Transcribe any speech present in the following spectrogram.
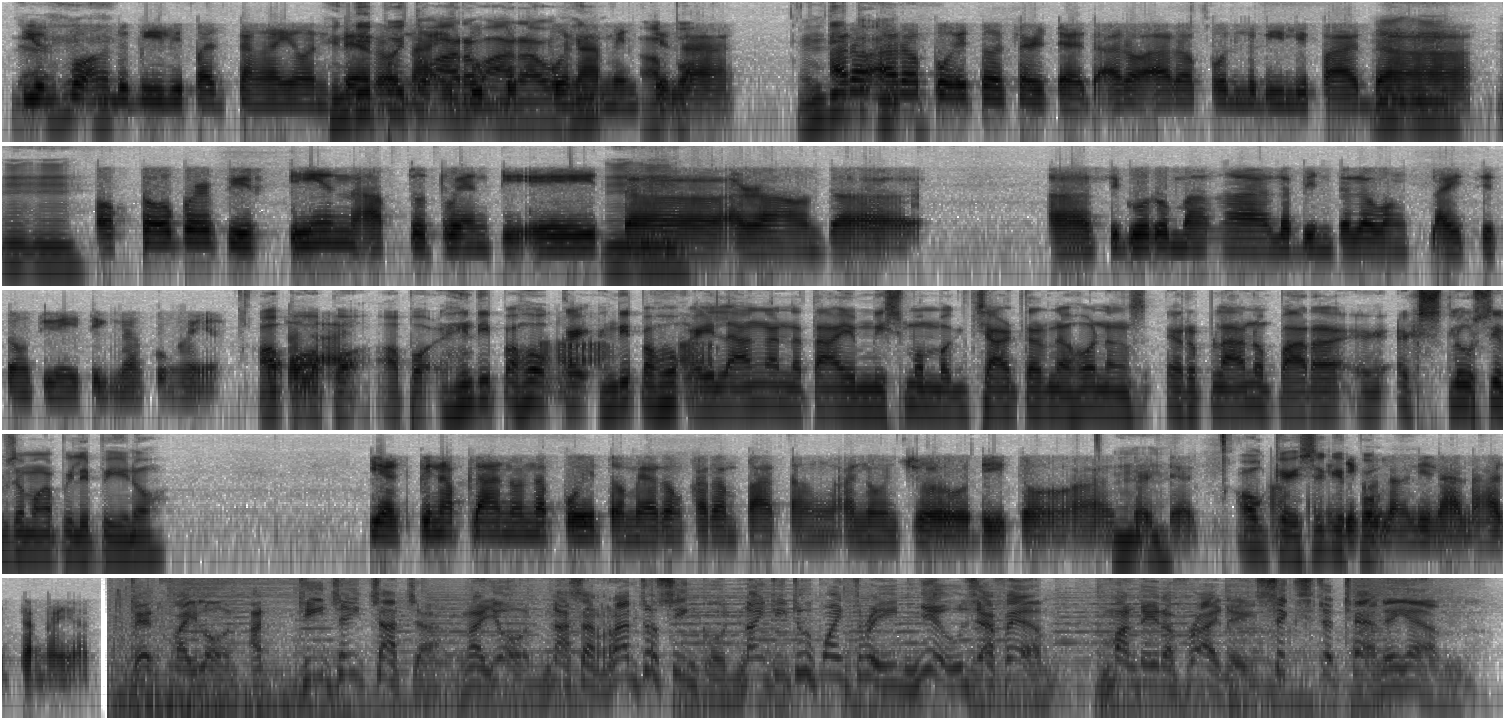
yun po ang lumilipad sa ngayon. Hindi pero po ito araw-araw. po namin Opo. sila. Hindi Araw-araw po ito, Sir Ted. Araw-araw po lumilipad. ah, Mhm, mhm. October 15 up to 28 Mhm. uh, around uh, uh, siguro mga labindalawang flights itong tinitignan ko ngayon. Opo, opo, opo. Hindi pa ho, kay- Ah, hindi pa ho ah. kailangan na tayo mismo mag-charter na ho ng eroplano para eh, exclusive sa mga Pilipino. Yes, pinaplano na po ito. Merong karampatang anunsyo dito, uh, Sir Mhm. Ted. Okay, Ah, sige hindi po. ko lang linalahad sa ngayon. Ted Filon at DJ Chacha. Ngayon, nasa Radyo 5, 92.3 News FM. Monday to Friday, 6 to 10 a.m.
